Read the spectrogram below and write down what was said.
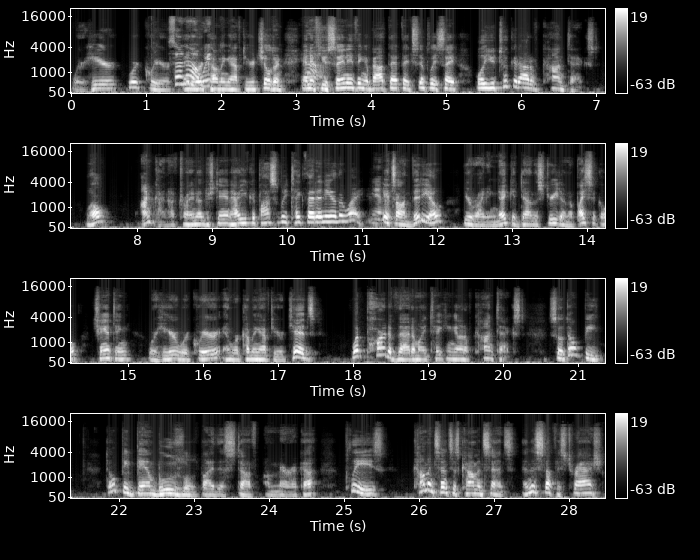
"We're here, we're queer, So and no, we're we- coming after your children." And if you say anything about that, they'd simply say, "Well, you took it out of context." Well, I'm kind of trying to understand how you could possibly take that any other way. Yeah. It's on video. You're riding naked down the street on a bicycle, chanting, "We're here, we're queer, and we're coming after your kids." What part of that am I taking out of context? So don't be don't be bamboozled by this stuff, America. Please, common sense is common sense, and this stuff is trash.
